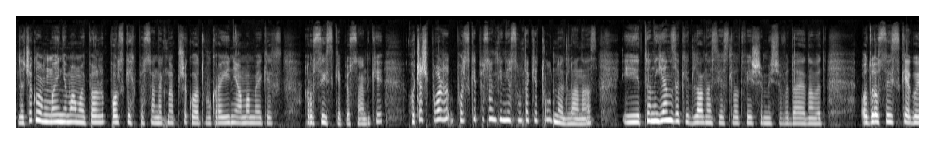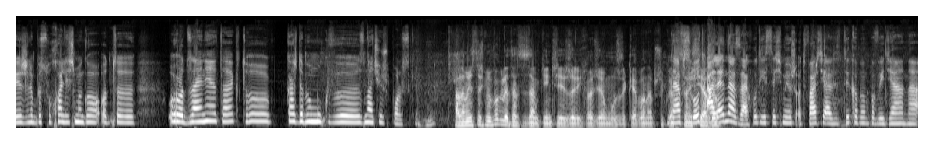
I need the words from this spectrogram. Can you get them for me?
dlaczego my nie mamy pol polskich piosenek na przykład w Ukrainie, a mamy jakieś rosyjskie piosenki? Chociaż pol polskie piosenki nie są takie trudne dla nas i ten język dla nas jest łatwiejszy, mi się wydaje, nawet od rosyjskiego. Jeżeli by słuchaliśmy go od e, urodzenia, tak, to każdy by mógł znać już polski. Mhm. Ale my jesteśmy w ogóle tacy zamknięci, jeżeli chodzi o muzykę, bo na przykład Na wschód, sąsiadów... ale na zachód jesteśmy już otwarci, ale tylko bym powiedziała na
